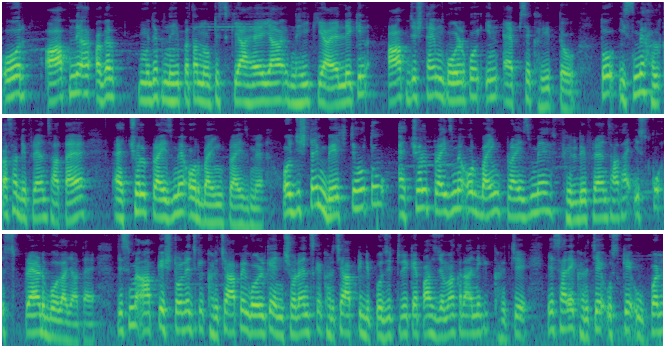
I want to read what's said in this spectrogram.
और आपने अगर मुझे नहीं पता नोटिस किया है या नहीं किया है, लेकिन आप जिस टाइम गोल्ड को इन ऐप से ख़रीदते हो तो इसमें हल्का सा डिफरेंस आता है। एक्चुअल प्राइस में और बाइंग प्राइस में। और जिस टाइम बेचते हो तो एक्चुअल प्राइस में और बाइंग प्राइस में फिर डिफरेंस आता है। इसको स्प्रेड बोला जाता है, जिसमें आपके स्टोरेज के खर्चे, आपके गोल्ड के इंश्योरेंस के खर्चे, आपकी डिपोजिटरी के पास जमा कराने के खर्चे, ये सारे खर्चे उसके ऊपर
